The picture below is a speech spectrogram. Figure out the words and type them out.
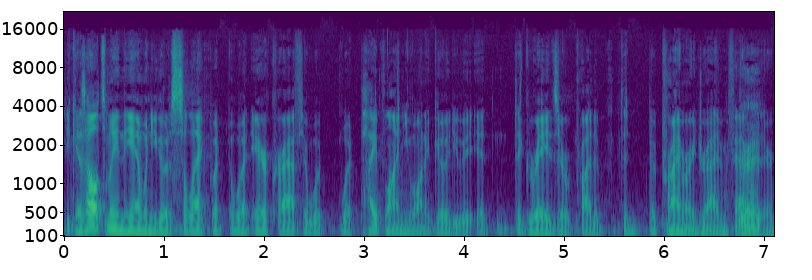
Because ultimately, in the end, when you go to select what, what aircraft or what, what pipeline you want to go to, it, it, the grades are probably the, the, the primary driving factor Right. there.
